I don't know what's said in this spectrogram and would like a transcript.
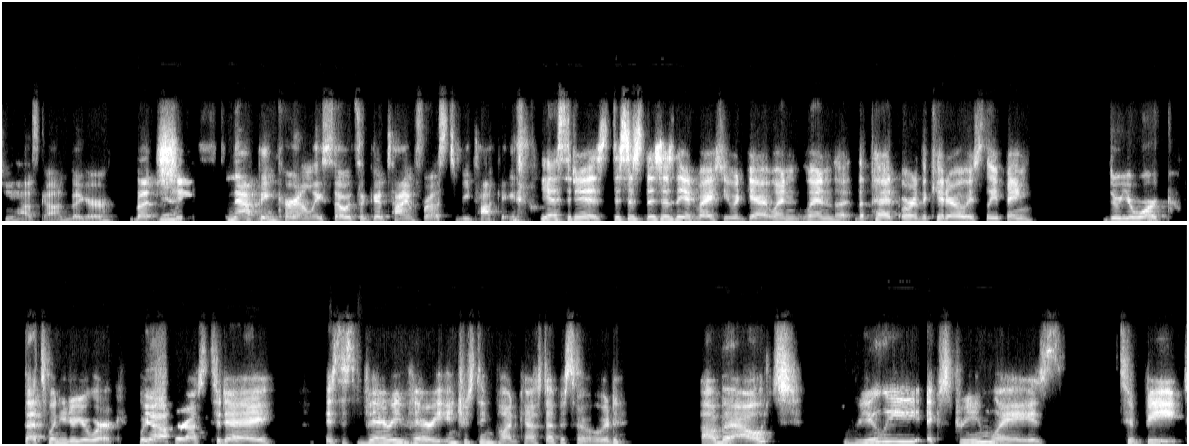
She has gotten bigger, but Yeah. she's napping currently. So it's a good time for us to be talking. Yes, it is. This is this is the advice you would get when when the, the pet or the kiddo is sleeping. Do your work. That's when you do your work. Which Yeah. for us today is this very, very interesting podcast episode about really extreme ways to beat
